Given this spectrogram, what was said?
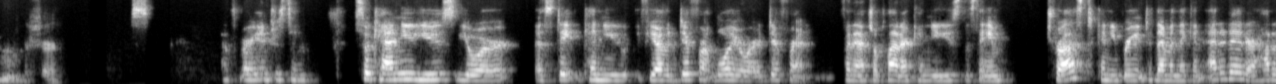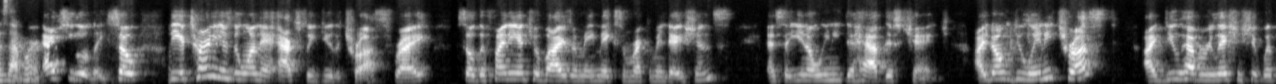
Mm-hmm. For sure. That's very interesting. So, can you use your estate? Can you, if you have a different lawyer or a different financial planner, can you use the same trust? Can you bring it to them and they can edit it, or how does that work? Absolutely. So, the attorney is the one that actually do the trust, right? So, the financial advisor may make some recommendations and say, you know, we need to have this change. I don't do any trust. I do have a relationship with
